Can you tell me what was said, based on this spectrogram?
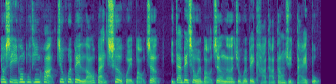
要是移工不听话，就会被老板撤回保证。一旦被撤回保证呢，就会被卡达当局逮捕。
